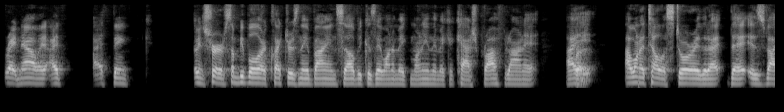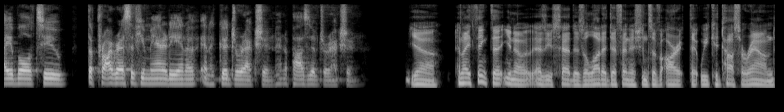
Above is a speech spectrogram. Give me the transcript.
right now, I I think I mean, sure, some people are collectors and they buy and sell because they want to make money and they make a cash profit on it. I right. I want to tell a story that I, that is valuable to the progress of humanity in a in a good direction, in a positive direction. Yeah. And I think that, you know, as you said, there's a lot of definitions of art that we could toss around.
